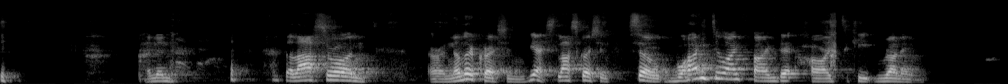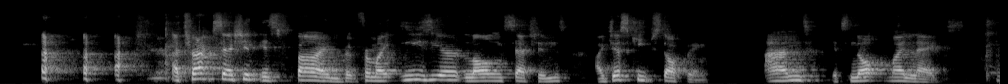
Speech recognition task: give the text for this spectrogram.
And then the last one, or another question. Yes, last question. So, why do I find it hard to keep running? A track session is fine, but for my easier long sessions, I just keep stopping. And it's not my legs.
